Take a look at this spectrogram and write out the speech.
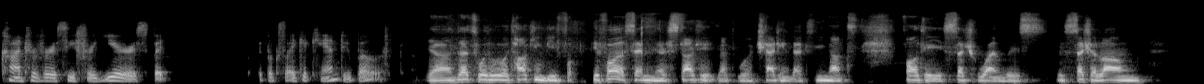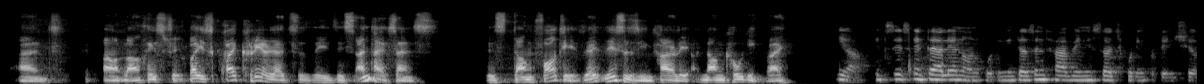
controversy for years, but it looks like it can do both. Yeah, that's what we were talking before before the seminar started. That we are chatting that not 40 is such one with with such a long and uh, long history. But it's quite clear that the, this antisense is DONE 40. This is entirely non-coding, right? Yeah, it's it's entirely non-coding. It doesn't have any such coding potential.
